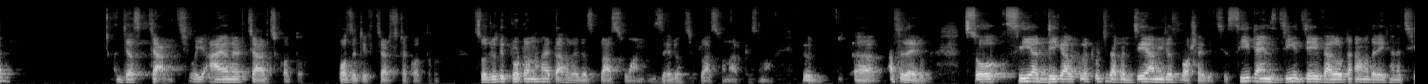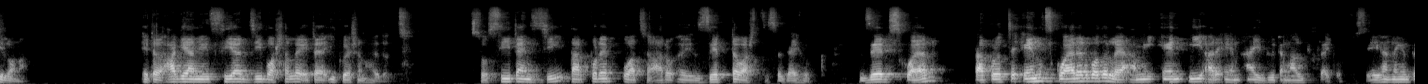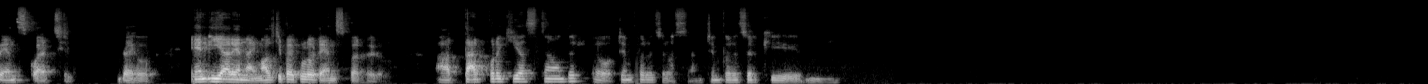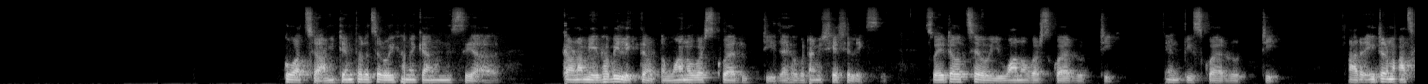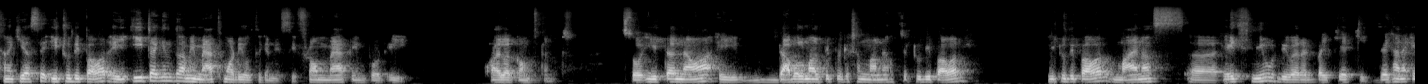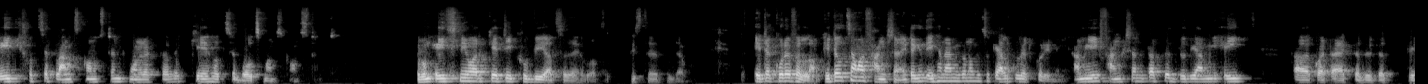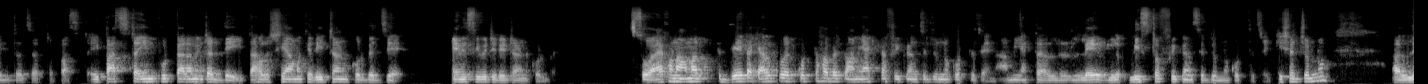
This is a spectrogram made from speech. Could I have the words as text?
জাস্ট চার্জ ওই আয়নের চার্জ কত পজিটিভ চার্জটা কত। সো যদি প্রোটন হয় তাহলে জাস্ট প্লাস ওয়ান জেড হচ্ছে প্লাস ওয়ান আর কিছু না। আচ্ছা যাই হোক। সো সি আর ডি ক্যালকুলেট করছি, তারপর জে আমি জাস্ট বসাই দিচ্ছি। সি টাইমস জি যে ভ্যালুটা আমাদের এখানে ছিল না। এটা আগে আমি সি আর জি বসালে এটা ইকুয়েশন হয়ে যাচ্ছে। সো সি টাইমস জি তারপরে আচ্ছা আরও জেডটাও আসতেছে, যাই হোক। জেড স্কোয়ার তারপর হচ্ছে এন স্কোয়ারের বদলে আমি এন ই আর এন আই দুইটা মাল্টিপ্লাই করতেছি। এখানে কিন্তু এন স্কোয়ার ছিল। যাই হোক এন ই আর এন আই মাল্টিপ্লাই করলে ওটা এন স্কোয়ার হয়ে গেল। আর তারপরে কি আছে আমাদের? ও টেম্পারেচার আছে। টেম্পারেচার কি ও আচ্ছা আমি টেম্পারেচার ওইখানে কেন নিচ্ছি আর কারণ আমি এভাবেই লিখতে পারতাম one over square root T যাই হোক, ওটা আমি শেষে লিখছি। সো এটা হচ্ছে ওই one over square root T NP square root T আর এটার মাঝখানে কি আছে? ই টু দি পাওয়ার এই ইটা কিন্তু আমি ম্যাথ মডিউল থেকে নিছি from math import E Euler constant so eta নেওয়া, এই ডাবল মাল্টিপ্লিকেশন মানে হচ্ছে to the power E to the power minus H nu divided by K T যেখানে এইচ হচ্ছে প্লাঙ্কস কনস্ট্যান্ট মনে রাখতে হবে কে হচ্ছে বোলসমানস কনস্ট্যান্ট এবং এইচ নিউ আর টি খুবই আছে হোক বিস্তারিত যাব এটা করে ফেললাম। এটা হচ্ছে আমার ফাংশন এটা কিন্তু এখানে আমি কোনো কিছু ক্যালকুলেট করিনি। আমি এই ফাংশনটাতে যদি আমি এই কয়টা? একটা, দুইটা, তিনটা, চারটা, পাঁচটা। এই পাঁচটা ইনপুট প্যারামিটার দেই, তাহলে সে আমাকে রিটার্ন করবে যে এমসিভিটি রিটার্ন করবে। সো এখন আমার যেটা ক্যালকুলেট করতে হবে, তো আমি একটা ফ্রিকোয়েন্সির জন্য করতে চাই না। আমি একটা লিস্ট অফ ফ্রিকোয়েন্সির জন্য করতে চাই। কিসের জন্য?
